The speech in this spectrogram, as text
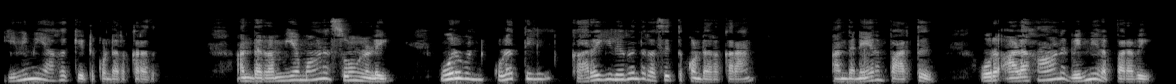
இனிமையாக கேட்டுக்கொண்டிருக்கிறது அந்த ரம்யமான சூழ்நிலை ஒருவன் குளத்தில் கரையிலிருந்து ரசித்துக் கொண்டிருக்கிறான். அந்த நேரம் பார்த்து ஒரு அழகான வெண்ணிற பறவை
